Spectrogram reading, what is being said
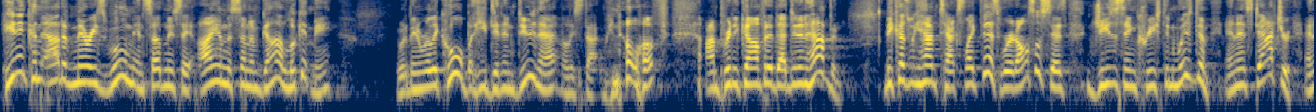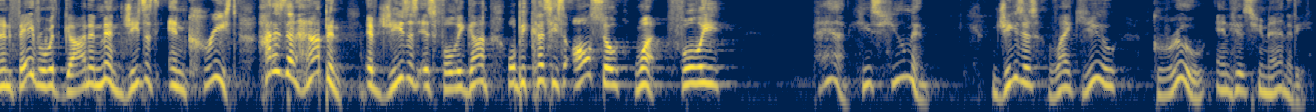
He didn't come out of Mary's womb and suddenly say, I am the Son of God. Look at me. It would have been really cool, but he didn't do that, at least that we know of. I'm pretty confident that didn't happen because we have texts like this where it also says Jesus increased in wisdom and in stature and in favor with God and men. Jesus increased. How does that happen if Jesus is fully God? Well, because he's also what? Fully man. He's human. Jesus, like you, grew in his humanity.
